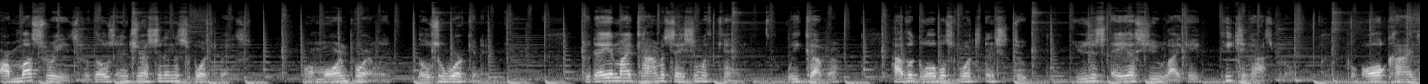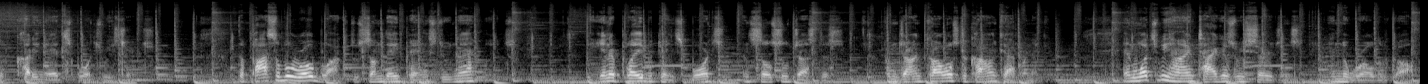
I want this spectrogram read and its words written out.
are must reads for those interested in the sports space, or more importantly, those who work in it. Today, in my conversation with Ken, we cover how the Global Sports Institute uses ASU like a teaching hospital for all kinds of cutting edge sports research, the possible roadblocks to someday paying student athletes, the interplay between sports and social justice, from John Carlos to Colin Kaepernick, and what's behind Tiger's resurgence in the world of golf.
